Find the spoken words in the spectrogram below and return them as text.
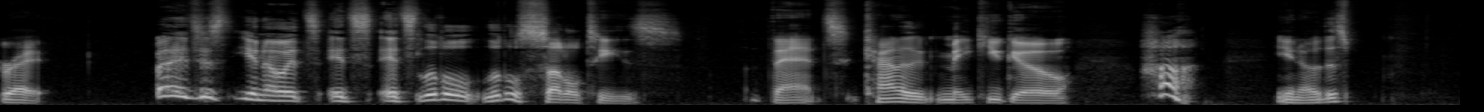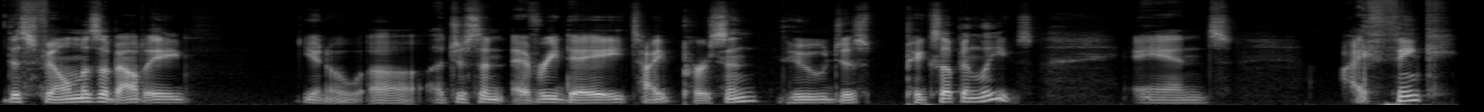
right but it's just you know it's it's it's little little subtleties that kind of make you go huh you know this this film is about a you know uh just an everyday type person who just picks up and leaves. And i think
